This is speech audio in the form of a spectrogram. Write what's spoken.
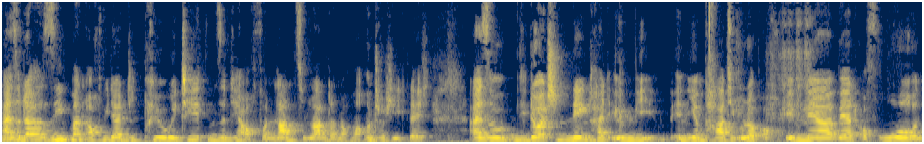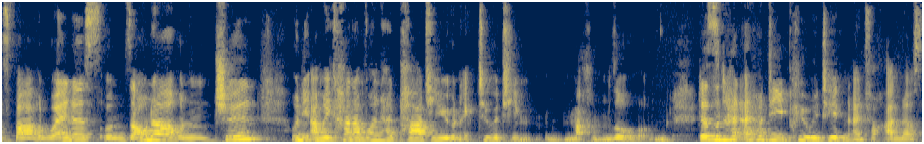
Also da sieht man auch wieder, die Prioritäten sind ja auch von Land zu Land dann nochmal unterschiedlich. Also die Deutschen legen halt irgendwie in ihrem Partyurlaub auch eben mehr Wert auf Ruhe und Spa und Wellness und Sauna und Chillen. Und die Amerikaner wollen halt Party und Activity machen. So. Da sind halt einfach die Prioritäten einfach anders.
